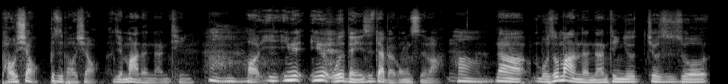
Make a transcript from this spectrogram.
咆哮不止咆哮，而且骂的难听。好，因因为因为我等于是代表公司嘛，那我说骂的很难听，就就是说，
